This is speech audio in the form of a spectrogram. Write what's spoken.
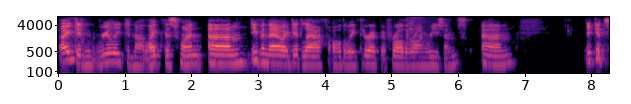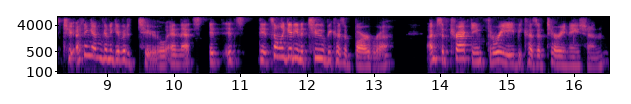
I didn't really did not like this one. Um, even though I did laugh all the way through it, but for all the wrong reasons. Um, it gets two. I think I'm going to give it a two, and that's it. It's it's only getting a two because of Barbara. I'm subtracting three because of Terry Nation.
